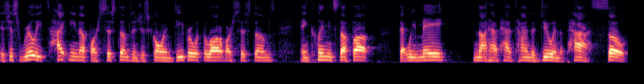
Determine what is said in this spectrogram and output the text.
is just really tightening up our systems and just going deeper with a lot of our systems and cleaning stuff up that we may not have had time to do in the past. So,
